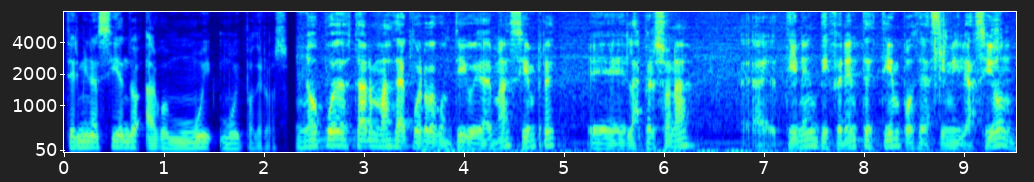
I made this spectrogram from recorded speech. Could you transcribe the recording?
termina siendo algo muy, muy poderoso. No puedo estar más de acuerdo contigo y además siempre eh, las personas tienen diferentes tiempos de asimilación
